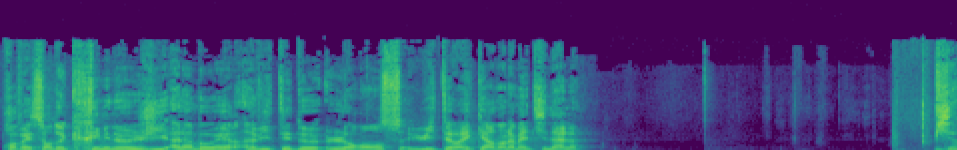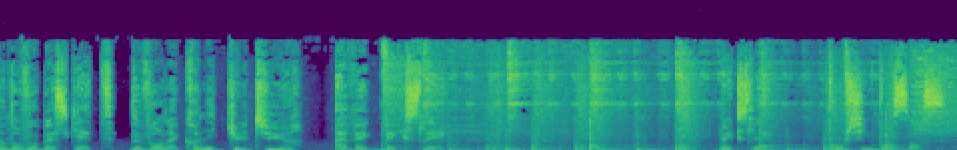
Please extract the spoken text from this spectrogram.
professeur de criminologie. Alain Boer, invité de Laurence, 8h15 dans la matinale. Bien dans vos baskets, devant la chronique culture avec Bexley. Bexley, bon chic, bon sens.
